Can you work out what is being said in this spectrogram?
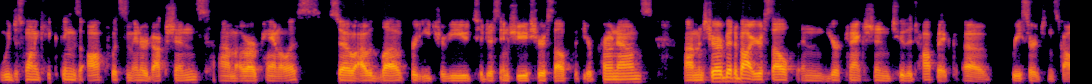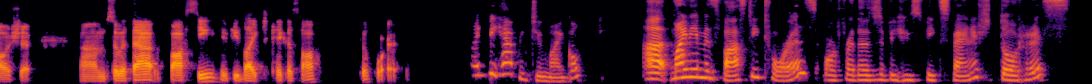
we just want to kick things off with some introductions um, of our panelists. So I would love for each of you to just introduce yourself with your pronouns um, and share a bit about yourself and your connection to the topic of research and scholarship. so with that, Vasti, if you'd like to kick us off. Go for it. I'd be happy to, Michael. Uh, my name is Vasti Torres, or for those of you who speak Spanish, Torres.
